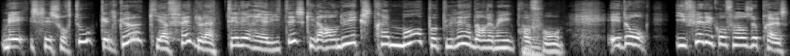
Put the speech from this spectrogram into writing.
mais c'est surtout quelqu'un qui a fait de la télé-réalité, ce qui l'a rendu extrêmement populaire dans l'Amérique mmh. profonde. Et donc, il fait des conférences de presse.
